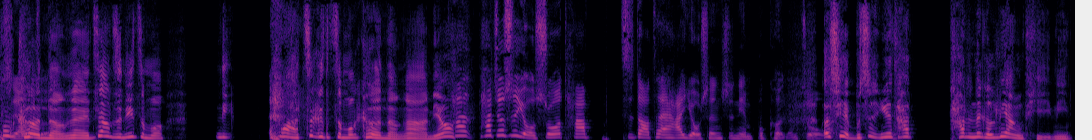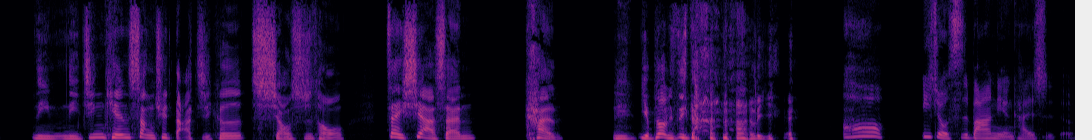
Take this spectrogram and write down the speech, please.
不可能哎、欸，这样子你怎么你哇？这个怎么可能啊？你要他他就是有说他知道在他有生之年不可能做，而且不是因为他他的那个量体，你你你今天上去打几颗小石头，再下山看，你也不知道你自己打在哪里、欸。哦，一九四八年开始的，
